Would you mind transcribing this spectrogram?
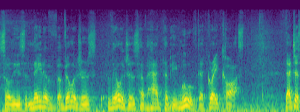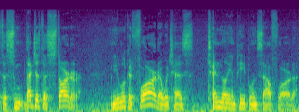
so these native villagers villages have had to be moved at great cost. That just a that just a starter. When you look at Florida, which has 10 million people in South Florida,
